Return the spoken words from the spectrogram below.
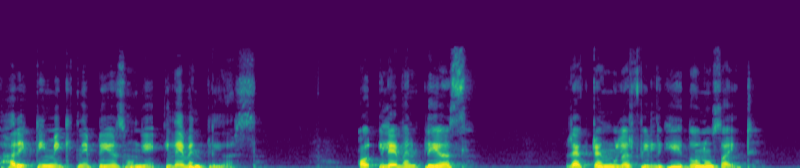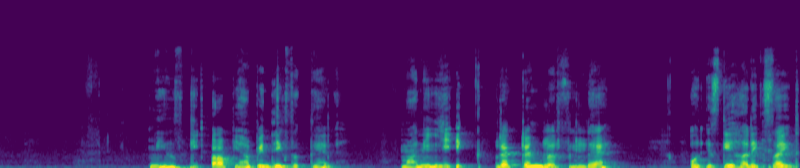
हर एक टीम में कितने प्लेयर्स होंगे? 11 प्लेयर्स और 11 प्लेयर्स रेक्टेंगुलर फ़ील्ड के दोनों साइड मीन्स कि आप यहाँ पे देख सकते हैं मानिए ये एक रेक्टेंगुलर फ़ील्ड है और इसके हर एक साइड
